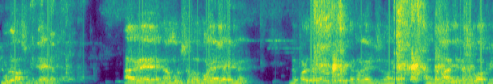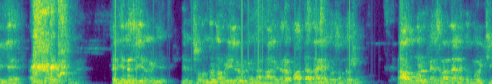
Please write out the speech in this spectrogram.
முழு ஆஸ்பத்திரி ஆயிடும். ஆகவே நான் முழுசும் நோயாளி ஆயிடுவேன். இந்த படுத்த படுத்து இருக்கிறவங்கன்னு சொல்லுவாங்க. அந்த மாதிரி என்னை உருவாக்குறீங்க அப்படின்னு அவங்க சொன்னேன். சரி என்ன செய்யணும் என் சுதந்திரமாக வெளியில் விடுங்க. நான் நாலு பேரை பார்த்தா தான் எனக்கு ஒரு சந்தோஷம். நாலு பேர் பேசினா தான் எனக்கு ஒரு மகிழ்ச்சி.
